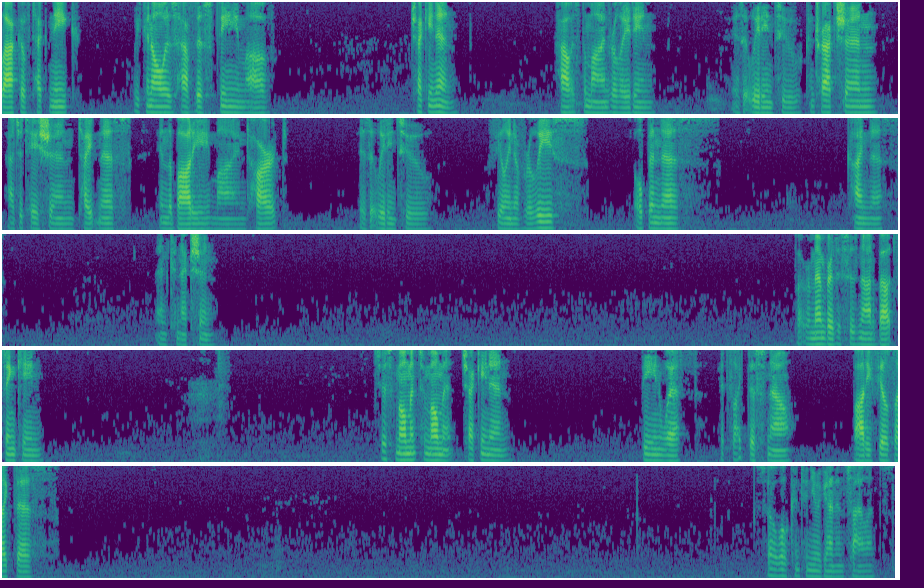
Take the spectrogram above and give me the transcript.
lack of technique, we can always have this theme of checking in. How is the mind relating? Is it leading to contraction, agitation, tightness in the body, mind, heart? Is it leading to feeling of release, openness, kindness, and connection? But remember, this is not about thinking. Just moment to moment, checking in, being with. It's like this now. Body feels like this. So we'll continue again in silence.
